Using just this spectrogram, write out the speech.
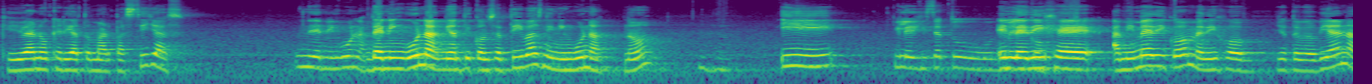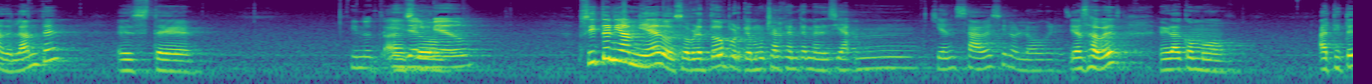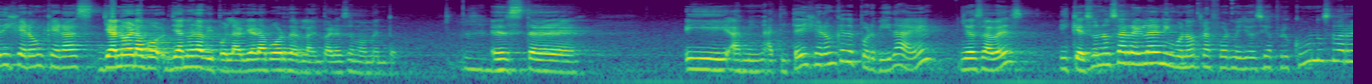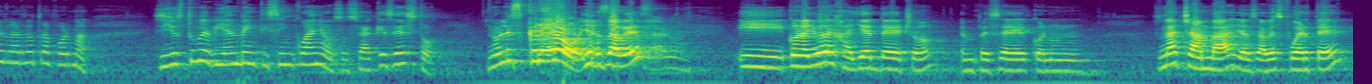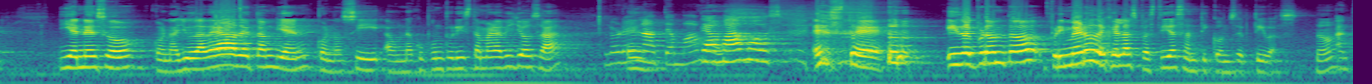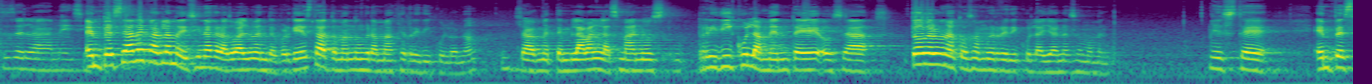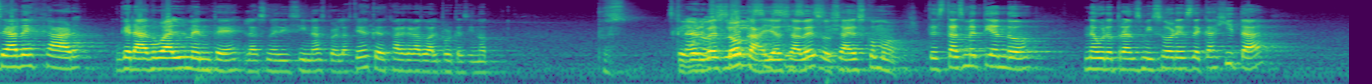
que yo ya no quería tomar pastillas. De ninguna. De ninguna, ni anticonceptivas, ni ninguna, ¿no? Y, Y le dijiste a tu. y le dije a mi médico, me dijo, yo te veo bien, adelante. Este, Y, no, y del miedo. Sí tenía miedo, sobre todo porque mucha gente me decía, "Mm, quién sabe si lo logres, ya sabes, era como, a ti te dijeron que eras, ya no era, ya no era bipolar, ya era borderline para ese momento. Este. Y a mí, a ti te dijeron que de por vida, ¿eh? Ya sabes. Y que eso no se arregla de ninguna otra forma. Y yo decía, pero ¿cómo no se va a arreglar de otra forma? Si yo estuve bien 25 años, o sea, ¿qué es esto? No les creo, ya sabes. Claro. Y con la ayuda de Hayet, de hecho, empecé con un, una chamba, ya sabes, fuerte. Y en eso, con ayuda de Ade también, conocí a una acupunturista maravillosa. Lorena, Eh, te amamos. Te amamos. Este, y de pronto, primero dejé las pastillas anticonceptivas, ¿no? Antes de la medicina. Empecé a dejar la medicina gradualmente, porque yo estaba tomando un gramaje ridículo, ¿no? O sea, me temblaban las manos ridículamente, o sea, todo era una cosa muy ridícula ya en ese momento. Este, empecé a dejar gradualmente las medicinas, pero las tienes que dejar gradual porque si no, pues te Claro, vuelves sí, loca, sí, ya sí, sabes, o sea, es como te estás metiendo neurotransmisores de cajita,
